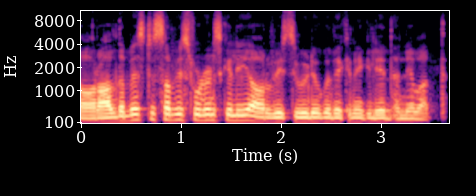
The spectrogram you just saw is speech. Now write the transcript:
और ऑल द बेस्ट सभी स्टूडेंट्स के लिए और इस वीडियो को देखने के लिए धन्यवाद।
